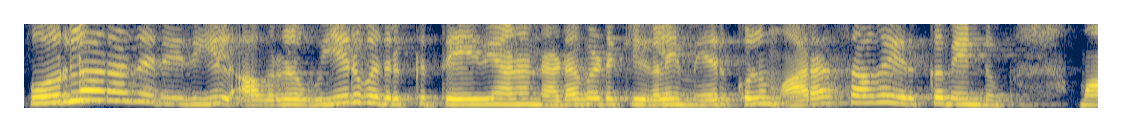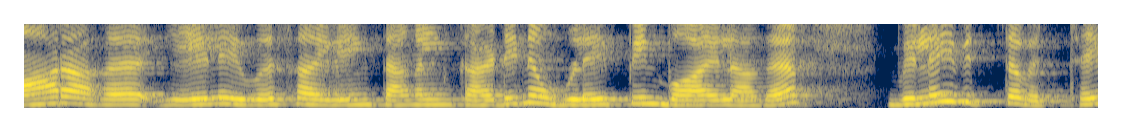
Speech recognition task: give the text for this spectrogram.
பொருளாதார ரீதியில் அவர்கள் உயர்வதற்கு தேவையான நடவடிக்கைகளை மேற்கொள்ளும் அரசாக இருக்க வேண்டும். மாறாக ஏழை விவசாயிகளின் தங்களின் கடின உழைப்பின் வாயிலாக விளைவித்தவற்றை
